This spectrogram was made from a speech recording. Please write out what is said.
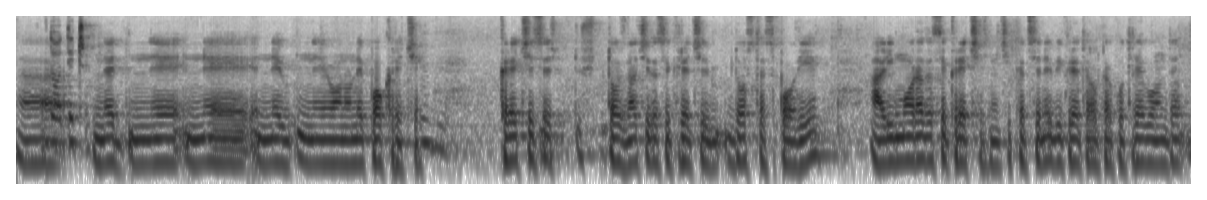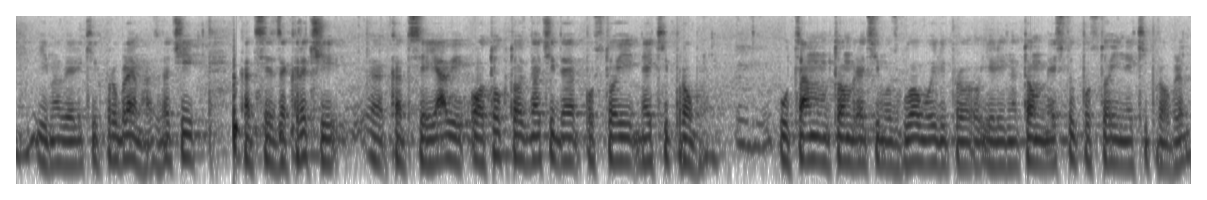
a, dotiče. Ne, ne, ne, ne, ne, ono, ne pokreće. Uh mhm. -huh. kreće se, što znači da se kreće dosta sporije, ali mora da se kreće. Znači, kad se ne bi kretao kako treba, onda ima velikih problema. Znači, kad se zakrči, e, kad se javi otok, to znači da postoji neki problem. U samom tom, recimo, zglobu ili, pro, ili na tom mestu postoji neki problem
